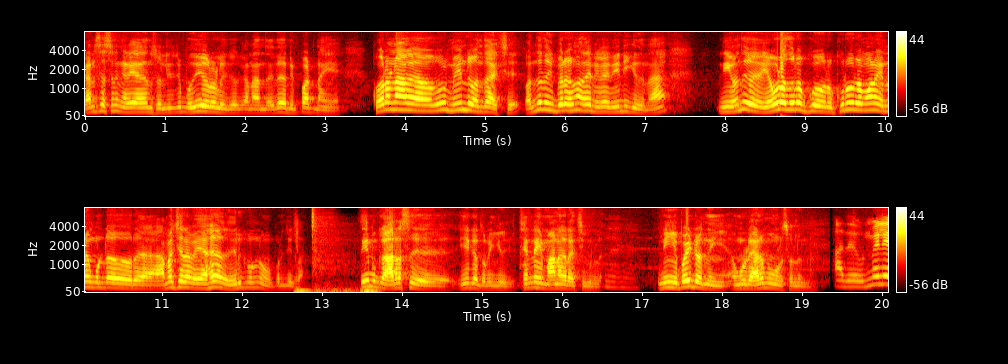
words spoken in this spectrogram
கன்செஷனும் கிடையாதுன்னு சொல்லிட்டு முதியோர்களுக்கான அந்த இதை நிப்பாட்டினாங்க. கொரோனாவும் மீண்டும் வந்தாச்சு. வந்ததுக்கு பிறகும் அதே நிலை நீடிக்குதுன்னா நீ வந்து எவ்வளோ தூரம் ஒரு குரூரமான எண்ணம் கொண்ட ஒரு அமைச்சரவையாக அது இருக்கும்னு நம்ம புரிஞ்சுக்கலாம். திமுக அரசு இயக்க தொடங்கியிருக்கு. சென்னை மாநகராட்சிக்குள்ள. நீங்கள் போயிட்டு வந்தீங்க. உங்களுடைய அனுபவங்களை சொல்லுங்கள் அது உண்மையிலே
